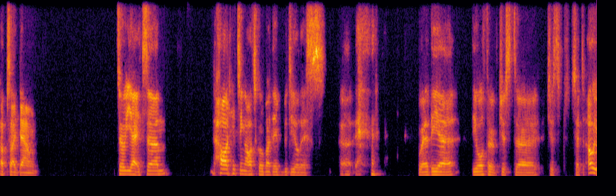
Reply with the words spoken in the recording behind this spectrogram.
upside down. So yeah, it's um hard hitting article about David Baddiel. Uh, where the uh, the author just uh, just said, "Oh,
